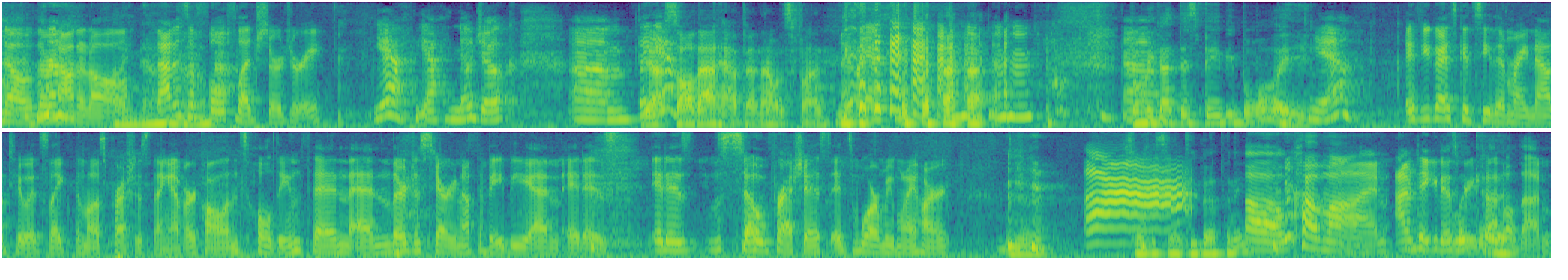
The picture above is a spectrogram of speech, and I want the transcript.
no, they're not at all. I know. That is a full fledged surgery. Yeah, yeah, no joke. Um, but Yeah, yeah, saw that happen. That was fun. Yeah. but we got this baby boy. yeah. If you guys could see them right now too, it's like the most precious thing ever. Colin's holding Finn, and they're just staring at the baby, and it is, it is so precious. It's warming my heart. Yeah. Ah! this Auntie Bethany. Oh come on! I'm taking a screenshot. Hold on.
